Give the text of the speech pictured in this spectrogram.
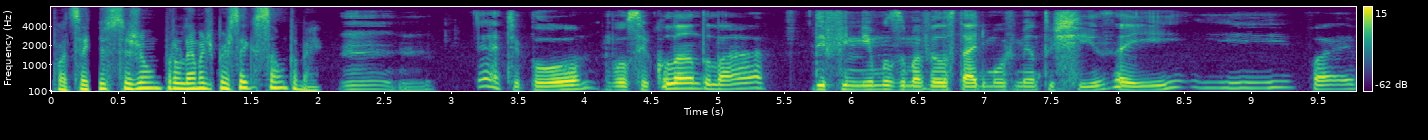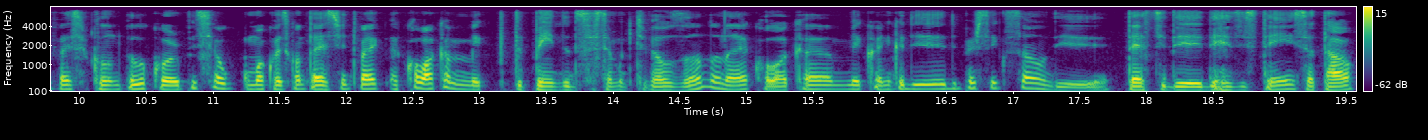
Pode ser que isso seja um problema de perseguição também. Uhum. É, tipo, vou circulando lá, definimos uma velocidade de movimento X aí e vai, vai circulando pelo corpo. E se alguma coisa acontece, a gente vai. Coloca, depende do sistema que estiver usando, né? Coloca mecânica de, de perseguição, de teste de, de resistência tal.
